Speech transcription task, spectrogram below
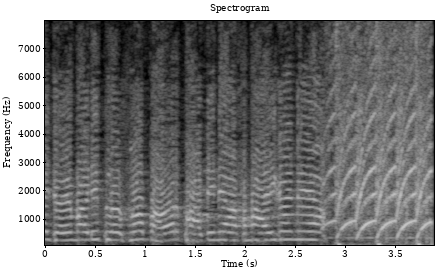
મને કહેવાય જય માડી પ્લસ નો પાવર ફાટીને આંખમાં આવી ગયો ને.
